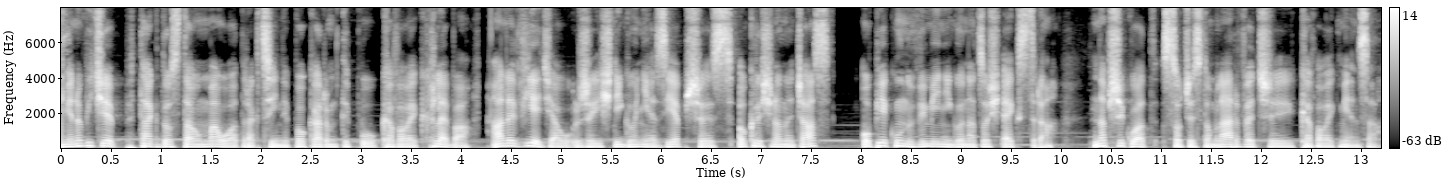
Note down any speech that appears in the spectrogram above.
Mianowicie ptak dostał mało atrakcyjny pokarm typu kawałek chleba, ale wiedział, że jeśli go nie zje przez określony czas, opiekun wymieni go na coś ekstra, na przykład soczystą larwę czy kawałek mięsa.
